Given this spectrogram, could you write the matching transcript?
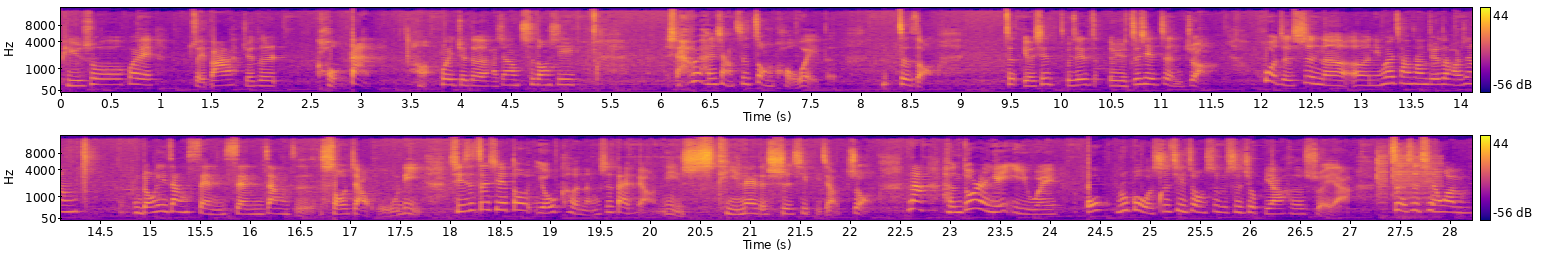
比如说会嘴巴觉得口淡，好，会觉得好像吃东西会很想吃重口味的这种，这有些我觉得有这些症状。或者是呢，呃，你会常常觉得好像容易这样伸伸这样子，手脚无力，其实这些都有可能是代表你体内的湿气比较重。那很多人也以为哦，如果我湿气重，是不是就不要喝水啊？这是千万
